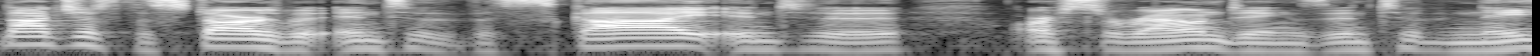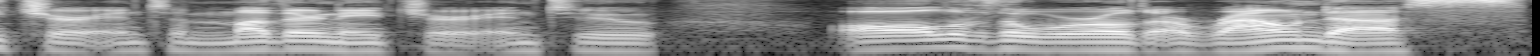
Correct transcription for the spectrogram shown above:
not just the stars, but into the sky, into our surroundings, into nature, into Mother Nature, into all of the world around us,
